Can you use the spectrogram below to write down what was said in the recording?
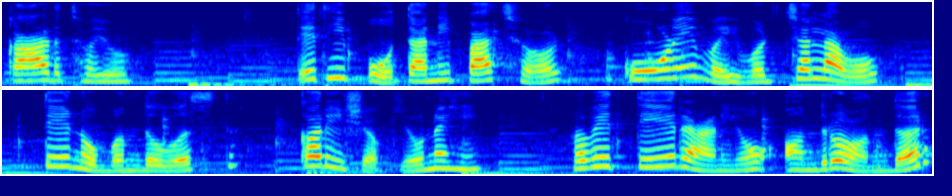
કાળ થયો. તેથી પોતાની પાછળ કોણે વહીવટ ચલાવો તેનો બંદોબસ્ત કરી શક્યો નહીં. હવે તે રાણીઓ અંદરો અંદર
